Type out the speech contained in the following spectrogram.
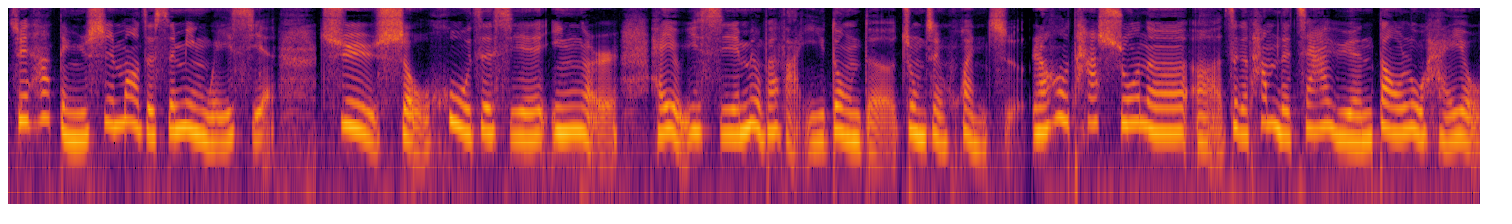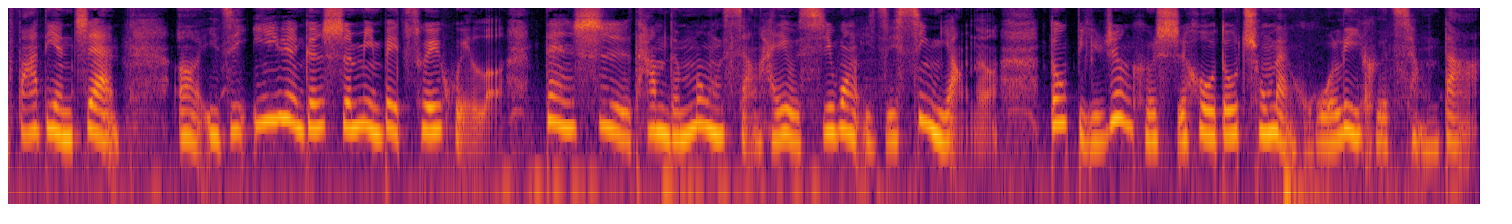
所以他等于是冒着生命危险去守护这些婴儿，还有。有一些没有办法移动的重症患者，然后他说呢，呃，这个他们的家园、道路还有发电站，呃，以及医院跟生命被摧毁了，但是他们的梦想还有希望以及信仰呢，都比任何时候都充满活力和强大。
